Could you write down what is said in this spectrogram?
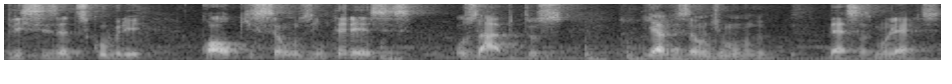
precisa descobrir qual que são os interesses, os hábitos e a visão de mundo dessas mulheres.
